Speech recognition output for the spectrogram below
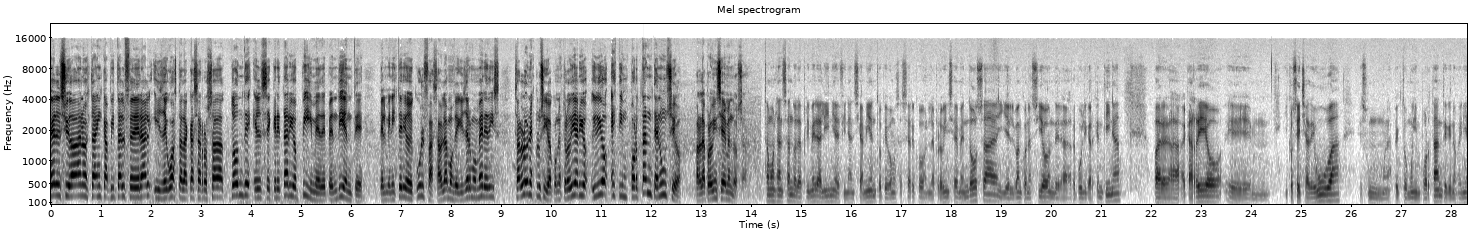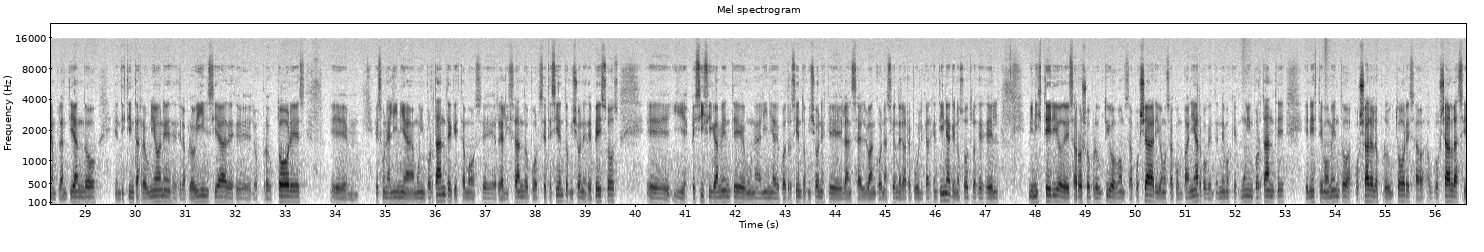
El ciudadano está en Capital Federal y llegó hasta la Casa Rosada, donde el secretario PYME, dependiente del Ministerio de Culfas, hablamos de Guillermo Meredis, charló en exclusiva con nuestro diario y dio este importante anuncio para la provincia de Mendoza. Estamos lanzando la primera línea de financiamiento que vamos a hacer con la provincia de Mendoza y el Banco Nación de la República Argentina para acarreo eh, y cosecha de uva es un, aspecto muy importante que nos venían planteando en distintas reuniones desde la provincia, desde los productores. Eh, es una línea muy importante que estamos eh, realizando por 700 millones de pesos eh, y específicamente una línea de 400 millones que lanza el Banco Nación de la República Argentina, que nosotros desde el Ministerio de Desarrollo Productivo vamos a apoyar y vamos a acompañar porque entendemos que es muy importante en este momento apoyar a los productores, apoyar las,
